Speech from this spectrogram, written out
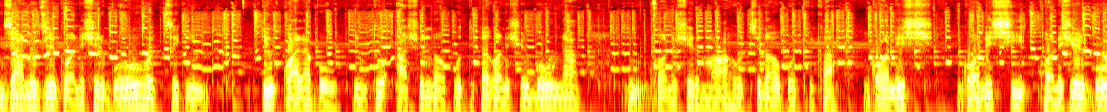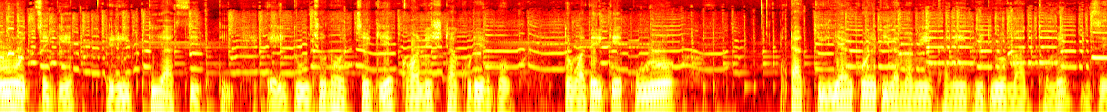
জানো যে গণেশের বউ হচ্ছে কি কেউ কলা বউ, কিন্তু আসল নবপত্রিকা গণেশের বউ না। গণেশের মা হচ্ছে নবপত্রিকা। গণেশ, গণেশী, গণেশের বউ হচ্ছে গিয়ে ঋদ্ধি আর সিদ্ধি। এই দুজন হচ্ছে গিয়ে গণেশ ঠাকুরের বউ। তোমাদেরকে পুরোটা ক্লিয়ার করে দিলাম আমি এখানে এই ভিডিওর মাধ্যমে যে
